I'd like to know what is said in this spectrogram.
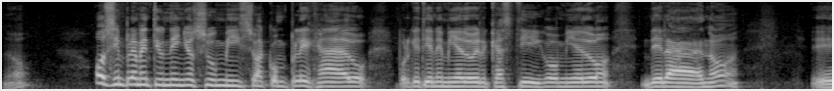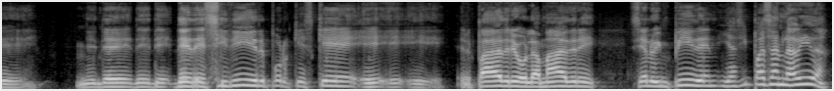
¿no? O simplemente un niño sumiso, acomplejado, porque tiene miedo del castigo, miedo de la, ¿no? Eh, de, decidir porque es que eh, eh, el padre o la madre se lo impiden y así pasan la vida.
